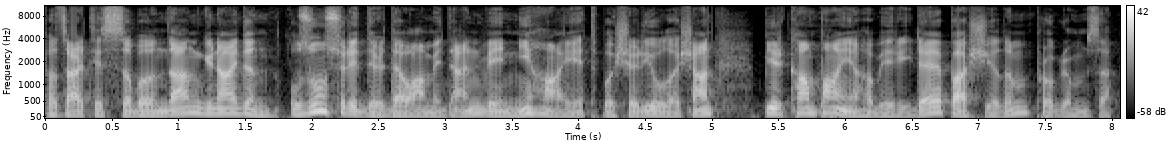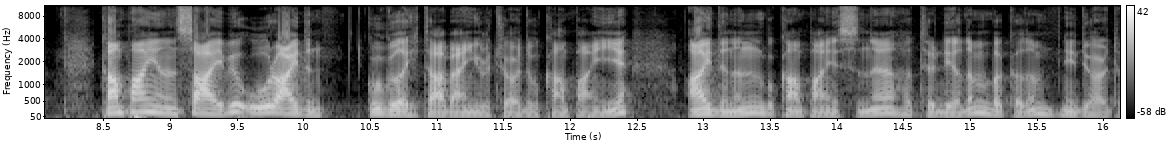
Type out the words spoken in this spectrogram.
Pazartesi sabahından günaydın. Uzun süredir devam eden ve nihayet başarıya ulaşan bir kampanya haberiyle başlayalım programımıza. Kampanyanın sahibi Uğur Aydın. Google'a hitaben yürütüyordu bu kampanyayı. Aydın'ın bu kampanyasını hatırlayalım bakalım ne diyordu.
